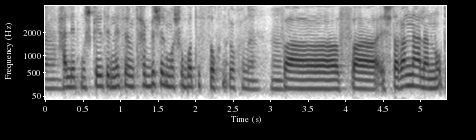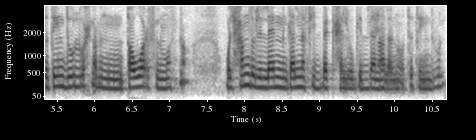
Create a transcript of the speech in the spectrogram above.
آه. حلت مشكلة الناس اللي ما بتحبش المشروبات السخنة. سخنة. آه. ف... فاشتغلنا على النقطتين دول وإحنا بنطور في المصنع. والحمد لله إن جالنا feedback حلو جدا على النقطتين دول.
